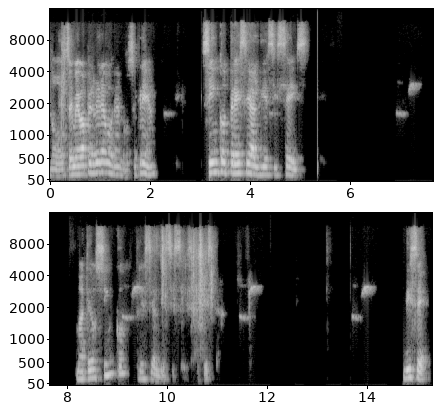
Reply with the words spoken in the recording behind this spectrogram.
no se me va a perder ahora, no se crean. 5, 13 al 16. Mateo 5, 13 al 16. Aquí está. Dice,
